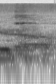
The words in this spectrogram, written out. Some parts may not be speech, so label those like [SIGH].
Yeah.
